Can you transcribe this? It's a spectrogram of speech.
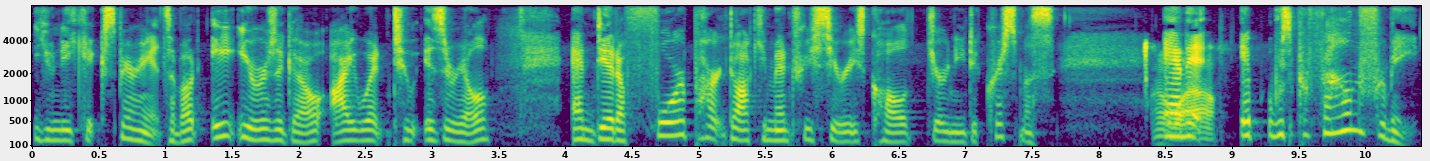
unique experience. About eight years ago, I went to Israel and did a four part documentary series called Journey to Christmas. Oh, and wow. it, it was profound for me.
